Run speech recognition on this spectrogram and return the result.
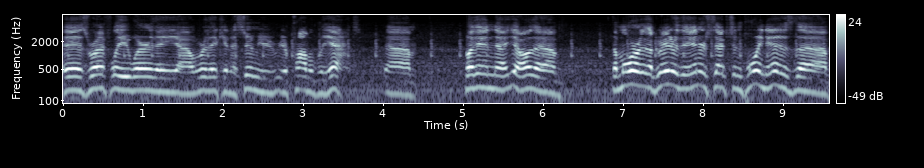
is roughly where they uh, where they can assume you, you're probably at. Um, but then uh, you know the the more the greater the intersection point is, the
